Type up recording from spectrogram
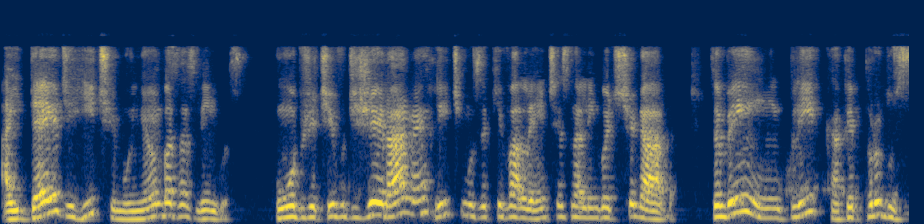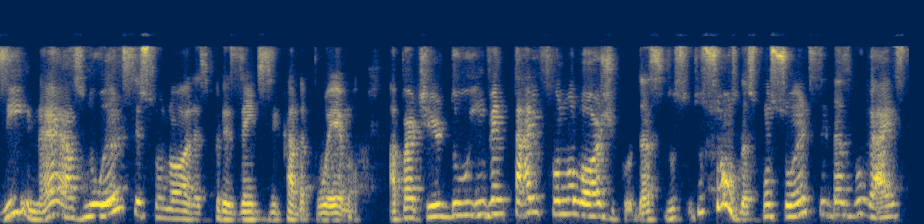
a ideia de ritmo em ambas as línguas, com o objetivo de gerar né, ritmos equivalentes na língua de chegada. Também implica reproduzir né, as nuances sonoras presentes em cada poema, a partir do inventário fonológico das, dos, dos sons, das consoantes e das vogais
